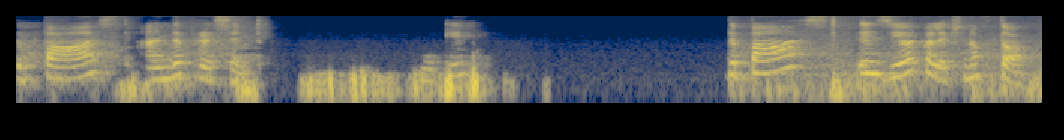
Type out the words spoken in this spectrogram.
the past and the present okay? The past is your collection of thought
